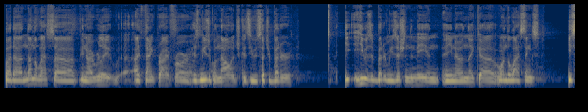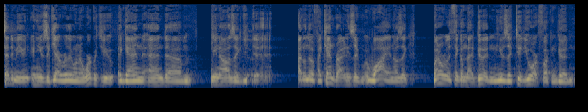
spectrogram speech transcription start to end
But uh, nonetheless, uh, you know, I really I thank Brian for his musical knowledge because he was such a better he, he was a better musician than me and, and you know and like one of the last things he said to me and he was like yeah i really want to work with you again. And um, you know i was like i don't know if i can brian. He's like why? And i was like well, i don't really think i'm that good. And he was like dude you are fucking good.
